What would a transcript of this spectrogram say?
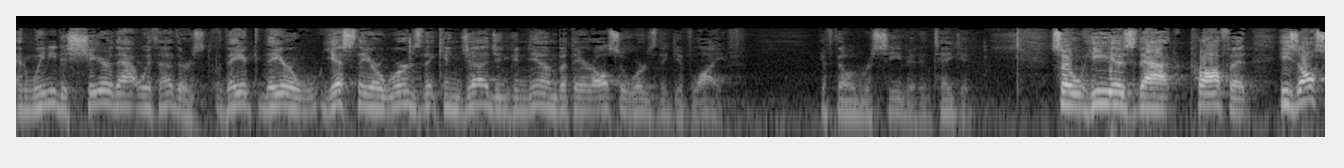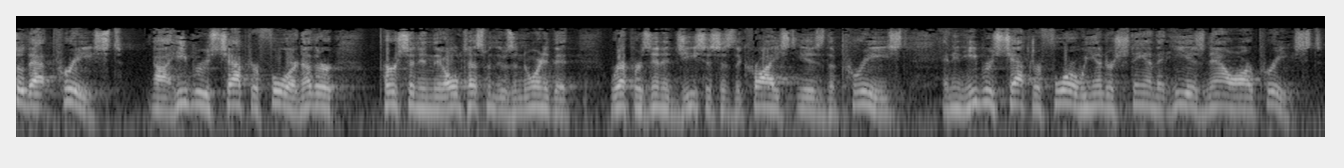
And we need to share that with others. They, they are, yes, they are words that can judge and condemn, but they are also words that give life if they'll receive it and take it. So he is that prophet. He's also that priest. Uh, Hebrews chapter 4, another person in the Old Testament that was anointed that represented Jesus as the Christ is the priest. And in Hebrews chapter 4, we understand that he is now our priest.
